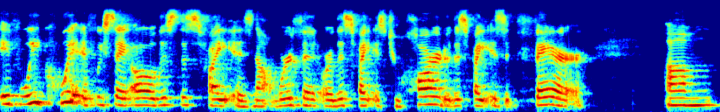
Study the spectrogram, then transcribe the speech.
if we quit, if we say, oh, this, this fight is not worth it, or this fight is too hard, or this fight isn't fair, um,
